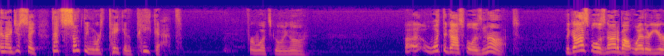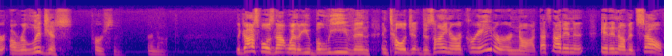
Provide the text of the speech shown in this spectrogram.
And I just say that's something worth taking a peek at for what's going on. Uh, what the gospel is not. The gospel is not about whether you're a religious person or not. The gospel is not whether you believe in intelligent design or a creator or not. That's not in it in and of itself.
